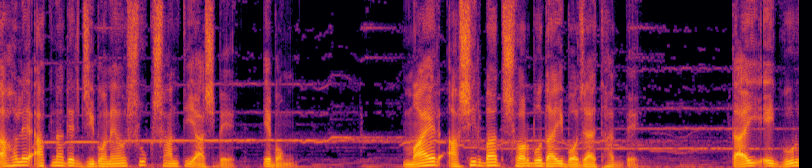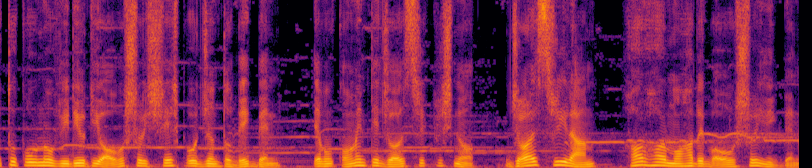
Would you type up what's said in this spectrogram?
তাহলে আপনাদের জীবনেও সুখ শান্তি আসবে এবং মায়ের আশীর্বাদ সর্বদাই বজায় থাকবে। তাই এই গুরুত্বপূর্ণ ভিডিওটি অবশ্যই শেষ পর্যন্ত দেখবেন এবং কমেন্টে জয় শ্রীকৃষ্ণ, জয় শ্রীরাম, হর হর মহাদেব অবশ্যই লিখবেন।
